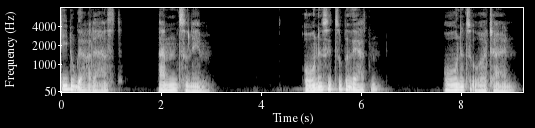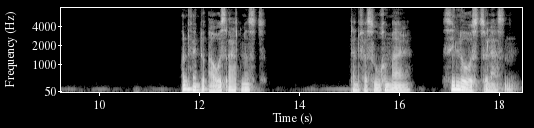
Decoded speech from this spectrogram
die du gerade hast, anzunehmen, ohne sie zu bewerten, ohne zu urteilen. Und wenn du ausatmest, dann versuche mal, sie loszulassen.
